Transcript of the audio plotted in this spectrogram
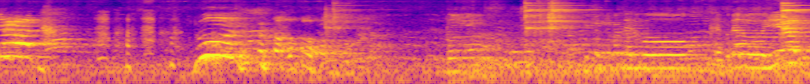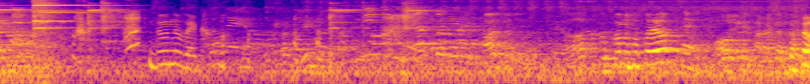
야! 눈! 뒤쪽 조금 내리고, 네, 그대로, 야! 눈을 왜 감아? 눈 감으셨어요? 네. 어, 이렇게 잘하셨어요.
